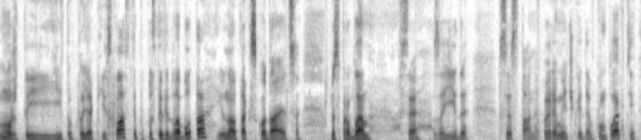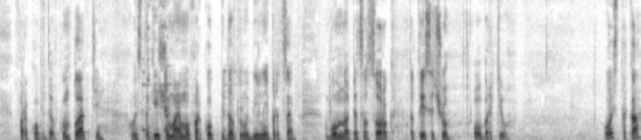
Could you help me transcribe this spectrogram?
можете її, тобто як її скласти, попустити два болта, і вона отак складається. Без проблем все заїде, все стане. Перемичка йде в комплекті, фаркоп йде в комплекті. Ось такий ще маємо фаркоп під автомобільний прицеп. ВОМ на 540 та 1000 обертів. Ось така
